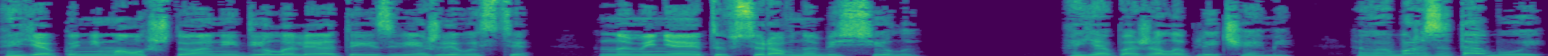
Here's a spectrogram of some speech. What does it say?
Я понимал, что они делали это из вежливости, но меня это все равно бесило. Я пожала плечами. Выбор за тобой.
